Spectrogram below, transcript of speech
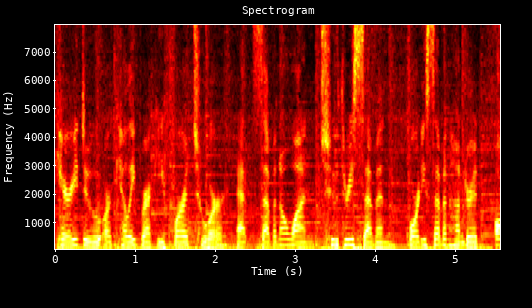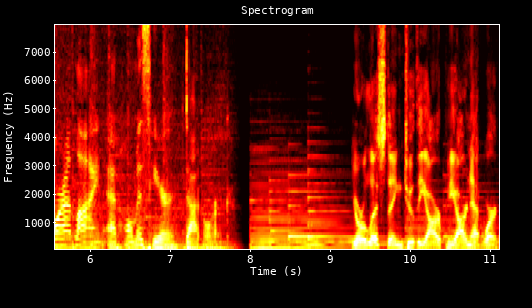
Carrie Dew, or Kelly Brecky for a tour at 701 237 4700 or online at homeishere.org. You're listening to the RPR Network.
